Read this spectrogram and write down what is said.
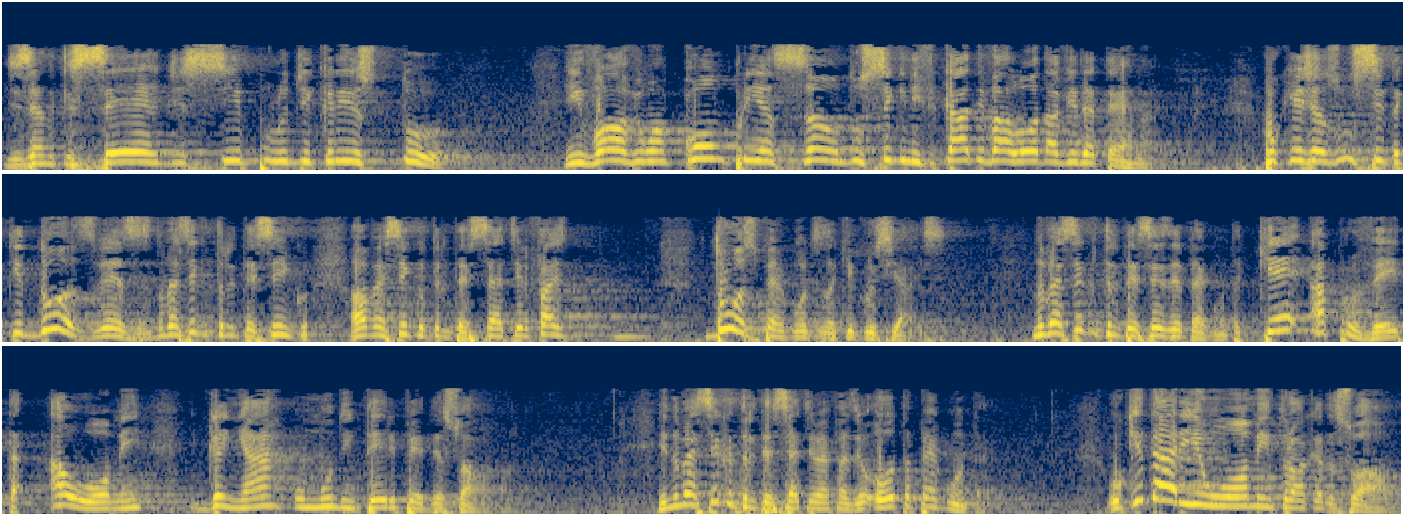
dizendo que ser discípulo de Cristo envolve uma compreensão do significado e valor da vida eterna. Porque Jesus cita aqui duas vezes, no versículo 35 ao versículo 37, ele faz duas perguntas aqui cruciais. No versículo 36 ele pergunta: Que aproveita ao homem ganhar o mundo inteiro e perder sua alma? E no versículo 37 ele vai fazer outra pergunta: o que daria um homem em troca da sua alma?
